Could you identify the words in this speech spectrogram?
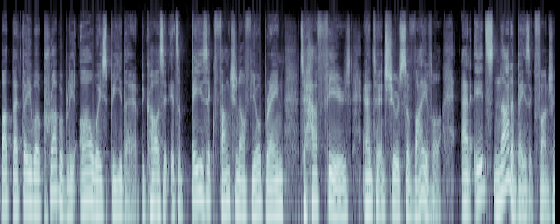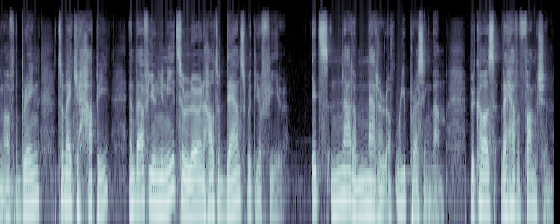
but that they will probably always be there because it, it's a basic function of your brain to have fears and to ensure survival. And it's not a basic function of the brain to make you happy, and therefore you need to learn how to dance with your fear. It's not a matter of repressing them because they have a function.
